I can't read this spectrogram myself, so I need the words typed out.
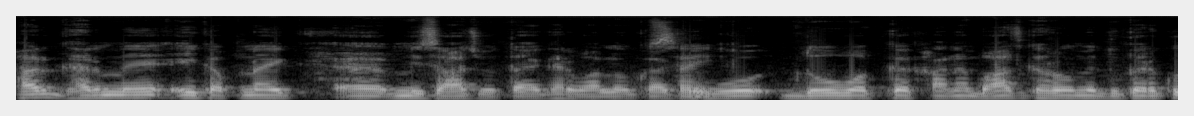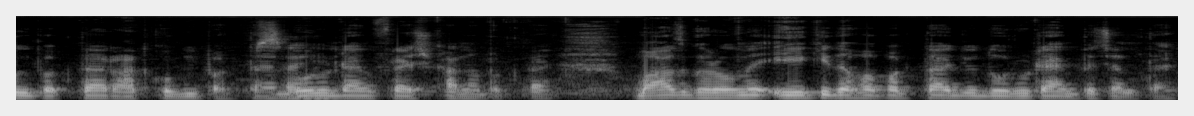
हर घर में एक अपना एक मिजाज होता है घर वालों का कि वो दो वक्त का खाना बाज घरों में दोपहर को भी पकता है रात को भी पकता है दोनों टाइम फ्रेश खाना पकता है। बाज घरों में एक ही दफ़ा पकता है जो दोनों टाइम पे चलता है।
